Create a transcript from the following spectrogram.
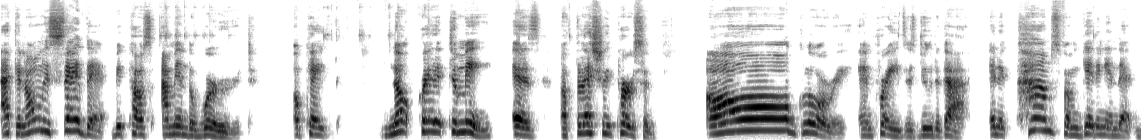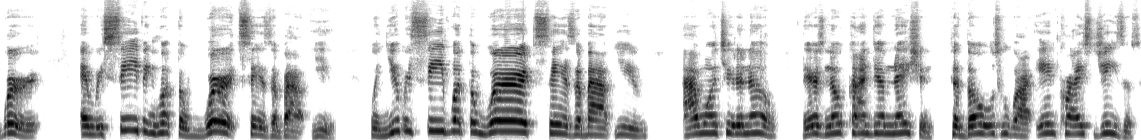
I can only say that because I'm in the Word. Okay. No credit to me as a fleshly person. All glory and praise is due to God. And it comes from getting in that word and receiving what the word says about you. When you receive what the word says about you, I want you to know there's no condemnation to those who are in Christ Jesus.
